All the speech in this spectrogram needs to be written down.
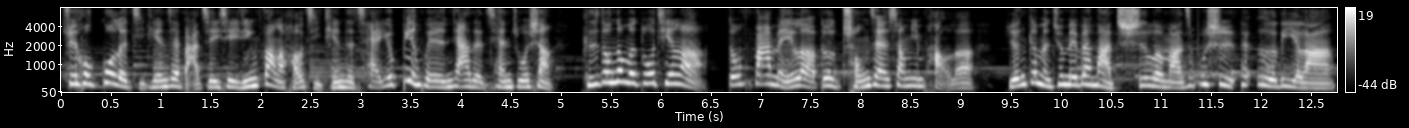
最后过了几天，再把这些已经放了好几天的菜又变回人家的餐桌上，可是都那么多天了，都发霉了，都虫在上面跑了，人根本就没办法吃了嘛，这不是太恶劣啦？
